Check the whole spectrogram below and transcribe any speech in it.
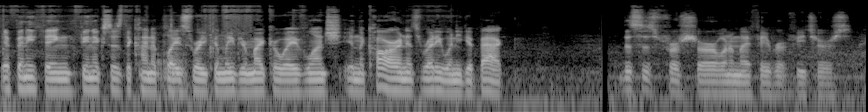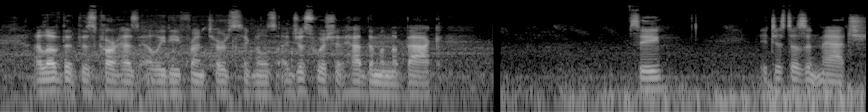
if anything, Phoenix is the kind of place where you can leave your microwave lunch in the car and it's ready when you get back. This is for sure one of my favorite features. I love that this car has LED front turn signals. I just wish it had them on the back. See, it just doesn't match.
